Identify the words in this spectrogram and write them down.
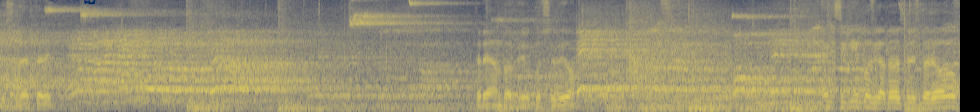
Και στη δεύτερη. 32-22. 6 και 20 για τώρα στις 3 περίοδους.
